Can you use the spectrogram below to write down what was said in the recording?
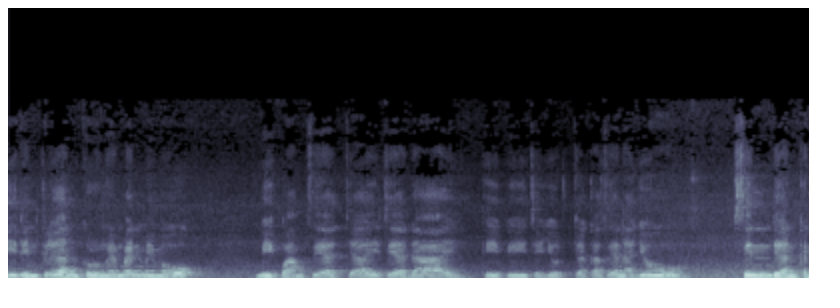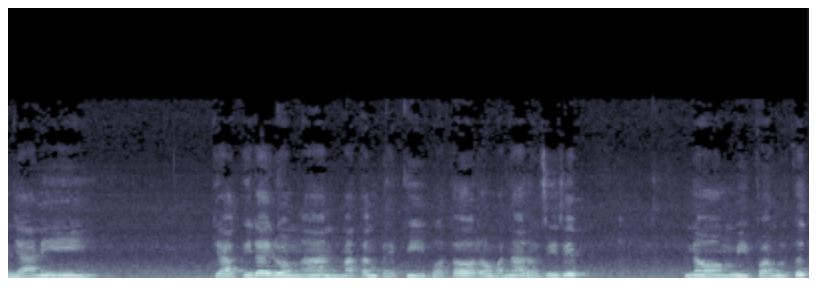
นี้ด่นเกลื่อนกรุงเรียนบ้านไม่โมก มีความเสียใจเสียได้ ที่ปีจะยุดจะเกษียณอายุ สิ้นเดือนกันยานี้จากที่ได้ร่วมงานมาตั้งแต่ปีพศ2540น้องมีความรู้สึก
